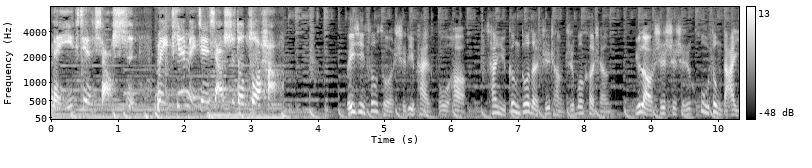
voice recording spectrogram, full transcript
每一件小事，每天每件小事都做好。微信搜索“实力派”服务号，参与更多的职场直播课程，与老师实时互动答疑。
